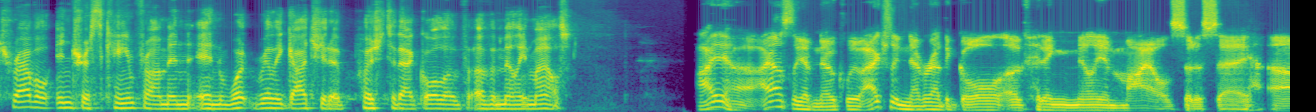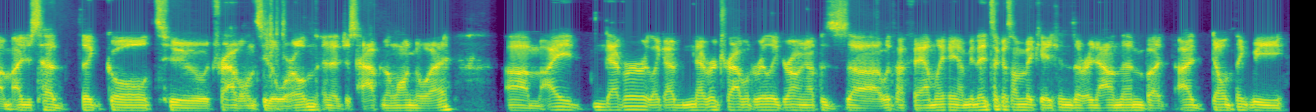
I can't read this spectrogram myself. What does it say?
travel interest came from and, and what really got you to push to that goal of, of a million miles? I uh, I honestly have no clue. I actually never had the goal of hitting million miles, so to say. Um, I just had the goal to travel and see the world, and it just happened along the way. Um, I never like I've never traveled really growing up as uh, with my family. I mean, they took us on vacations every now and then, but I don't think we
